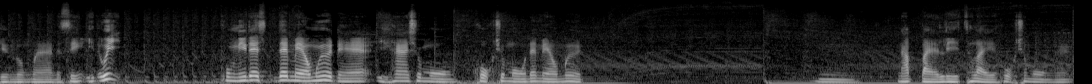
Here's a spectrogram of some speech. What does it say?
ดึงลงมาซิงอินอุ้ยพรุ่งนี้ได้ได้แมวมืดนะฮะอีก 5 ชั่วโมง 6 ชั่วโมงได้แมวมืดอืมนับไปรีเท่าไหร่ 6 ชั่วโมงนะ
